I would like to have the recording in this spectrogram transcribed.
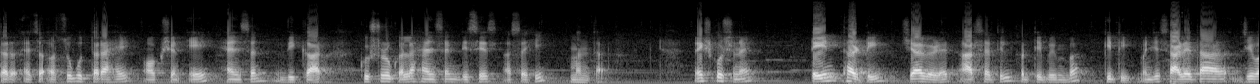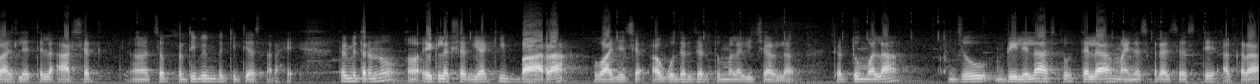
तर याचं अचूक उत्तर आहे ऑप्शन ए हॅन्सन विकार. कुष्ठरोगाला हॅन्सन डिसीज असंही म्हणतात. नेक्स्ट क्वेश्चन आहे टेन थर्टीच्या वेळेत आरशातील प्रतिबिंब किती? म्हणजे साडेदहा जे वाजले त्याला आरशात चं प्रतिबिंब किती असणार आहे? तर मित्रांनो एक लक्षात घ्या की बारा वाजेच्या अगोदर जर तुम्हाला विचारलं तर तुम्हाला जो दिलेला असतो त्याला मायनस करायचं असते अकरा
